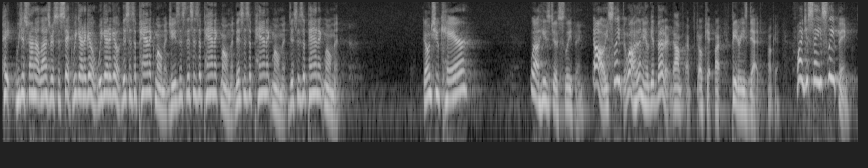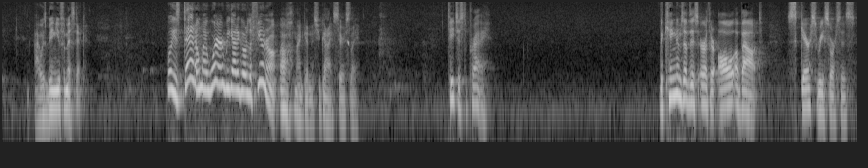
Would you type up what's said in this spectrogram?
Hey, we just found out Lazarus is sick. We got to go. We got to go. This is a panic moment, Jesus. This is a panic moment. This is a panic moment. This is a panic moment. Don't you care? Well, he's just sleeping. Oh, he's sleeping. Well, then he'll get better. Um, okay, all right. Peter, he's dead. Okay. Why'd you say he's sleeping? I was being euphemistic. Well, he's dead. Oh, my word. We got to go to the funeral. Oh, my goodness, you guys, seriously. Teach us to pray. The kingdoms of this earth are all about scarce resources.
